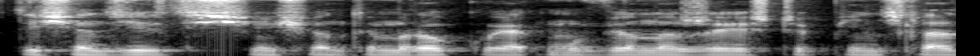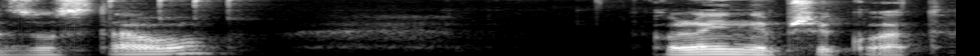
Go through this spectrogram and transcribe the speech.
W 1960 roku, jak mówiono, że jeszcze 5 lat zostało? Kolejny przykład.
